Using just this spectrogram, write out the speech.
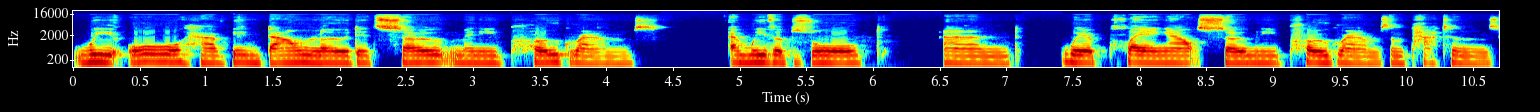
we all have been downloaded so many programs and we've absorbed and we're playing out so many programs and patterns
